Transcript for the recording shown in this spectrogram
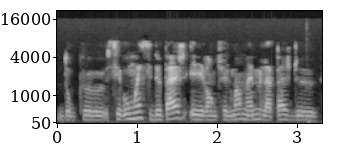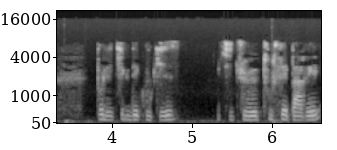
donc euh, c'est au moins ces deux pages et éventuellement même la page de politique des cookies, si tu veux tout séparer.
